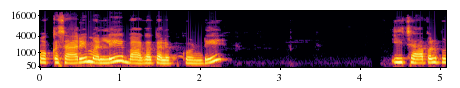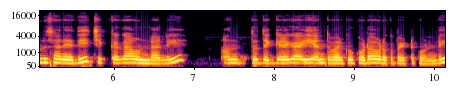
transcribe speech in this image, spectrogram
ఒక్కసారి మళ్ళీ బాగా కలుపుకోండి. ఈ చేపల పులుసు అనేది చిక్కగా ఉండాలి. అంత దగ్గరగా అయ్యేంత వరకు కూడా ఉడకపెట్టుకోండి.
